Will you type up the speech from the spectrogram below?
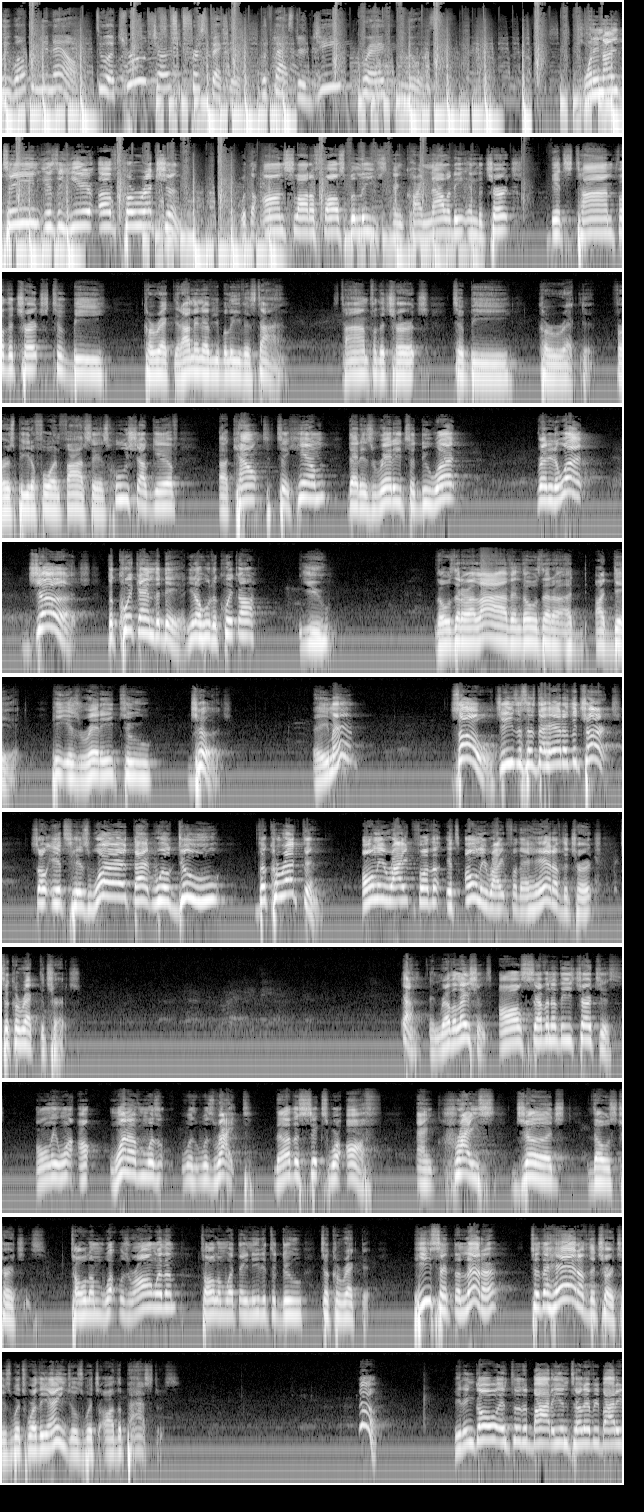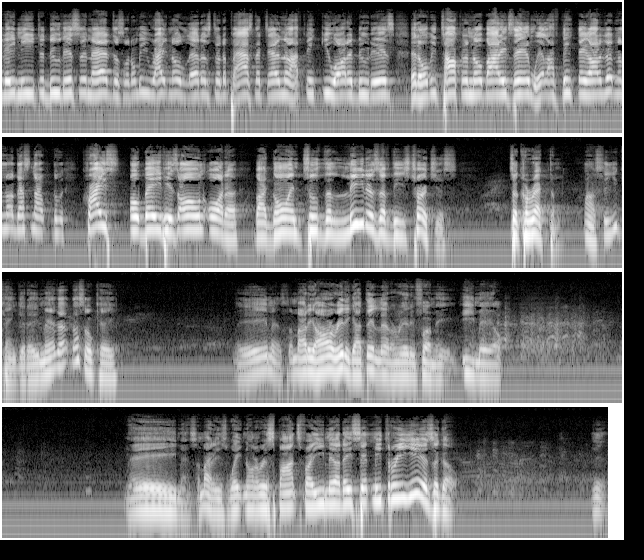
We welcome you now to a true church perspective with Pastor G. Craig Lewis. 2019 is a year of correction. With the onslaught of false beliefs and carnality in the church, it's time for the church to be corrected. How many of you believe it's time? It's time for the church to be corrected. First Peter 4 and 5 says, Who shall give account to him that is ready to do what? Ready to what? Judge the quick and the dead. You know who the quick are? You. Those that are alive and those that are, are dead. He is ready to judge. Amen. So, Jesus is the head of the church. So it's his word that will do the correcting. Only right for the it's only right for the head of the church to correct the church. Yeah, in Revelations, all seven of these churches, only one uh, one of them was was was right. The other six were off, and Christ judged those churches. Told them what was wrong with them, told them what they needed to do to correct it. He sent the letter to the head of the churches, which were the angels, which are the pastors. Yeah. He didn't go into the body and tell everybody they need to do this and that. So don't be writing no letters to the pastor telling them, I think you ought to do this. And don't be talking to nobody saying, well, I think they ought to. No, no, that's not. Christ obeyed his own order by going to the leaders of these churches to correct them. Oh, see, you can't get amen. That, that's okay. Amen. Somebody already got their letter ready for me. Email. Amen. Somebody's waiting on a response for an email they sent me three years ago. Yeah,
